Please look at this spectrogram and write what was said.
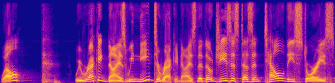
Well, we recognize, we need to recognize that though Jesus doesn't tell these stories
